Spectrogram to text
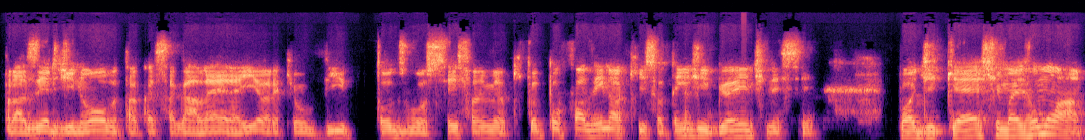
Prazer de novo estar com essa galera aí. A hora que eu vi todos vocês, falei, meu, o que, que eu estou fazendo aqui? Só tem gigante nesse podcast, mas vamos lá.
